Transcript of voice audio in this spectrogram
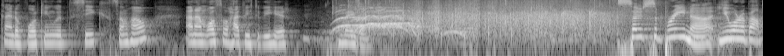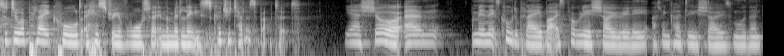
kind of working with Seek somehow. And I'm also happy to be here. Amazing. So, Sabrina, you are about to do a play called A History of Water in the Middle East. Could you tell us about it? Yeah, sure. Um, I mean, it's called a play, but it's probably a show, really. I think I do shows more than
